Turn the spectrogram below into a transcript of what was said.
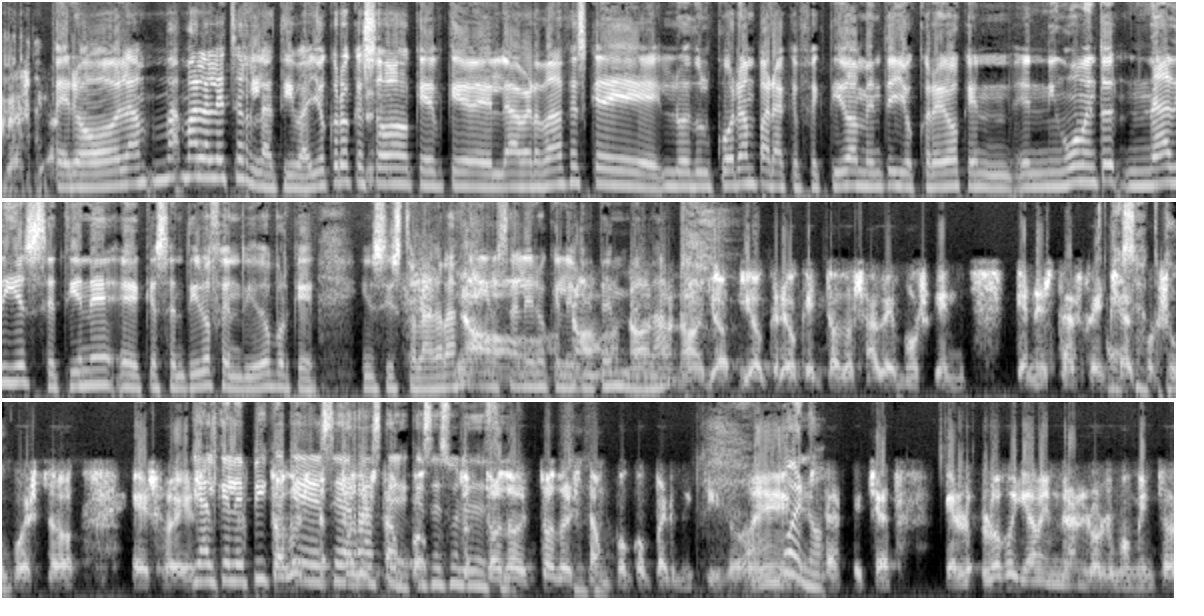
gracia. Pero la ma- mala leche relativa. Yo creo que eso, que, que la verdad es que lo edulcoran para que efectivamente yo creo que en, en ningún momento nadie se tiene eh, que sentir ofendido porque, insisto, la gracia y el salero que le no, meten, no, no, no, yo, yo creo que todos sabemos que en, que en estas fechas, por supuesto, eso es. Y al que le que se está arrastre, un que se suele decir. Todo, todo está un poco permitido, ¿eh? en Bueno. estas fechas. Que luego ya vendrán los momentos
